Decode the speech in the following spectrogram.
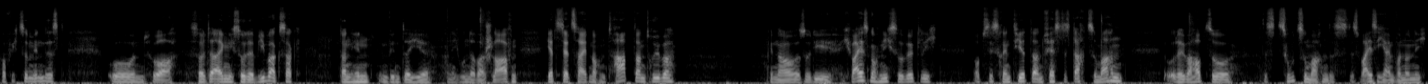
hoffe ich zumindest. Und ja, sollte eigentlich so der Biwaksack dann hin. Im Winter hier kann ich wunderbar schlafen. Jetzt derzeit noch ein Tarp dann drüber. Genau, also die, ich weiß noch nicht so wirklich, ob es sich rentiert, da ein festes Dach zu machen oder überhaupt so das zuzumachen, das, das weiß ich einfach noch nicht.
